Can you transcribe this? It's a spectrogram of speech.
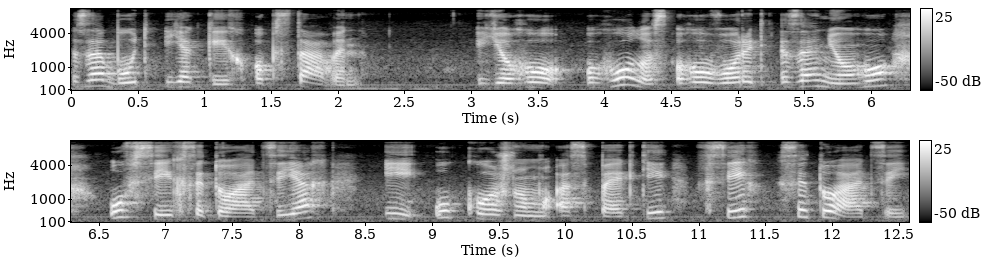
за будь-яких обставин. Його голос говорить за нього у всіх ситуаціях і у кожному аспекті всіх ситуацій,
